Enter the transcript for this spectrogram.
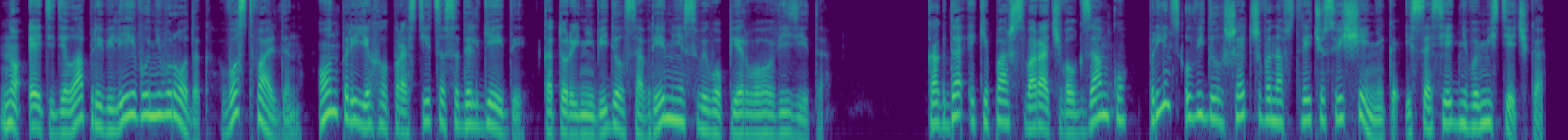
но эти дела привели его не в Родок, в Оствальден. Он приехал проститься с Адельгейдой, который не видел со времени своего первого визита. Когда экипаж сворачивал к замку, принц увидел шедшего навстречу священника из соседнего местечка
